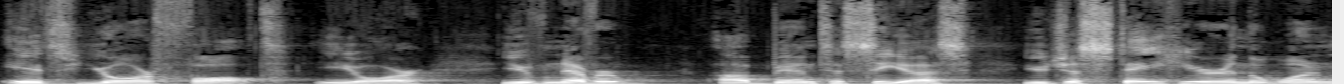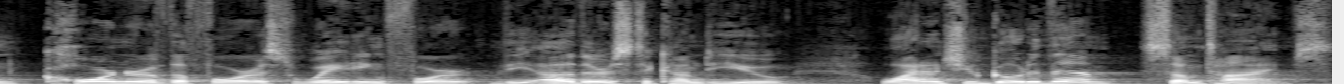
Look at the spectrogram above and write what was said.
It's your fault, Eeyore. You've never uh, been to see us. You just stay here in the one corner of the forest waiting for the others to come to you. Why don't you go to them sometimes?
